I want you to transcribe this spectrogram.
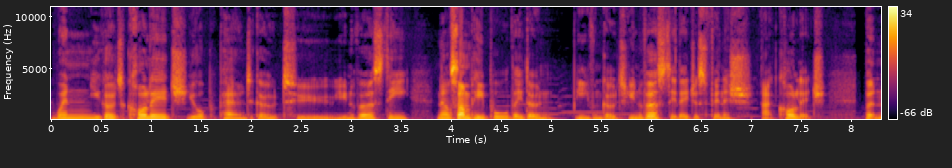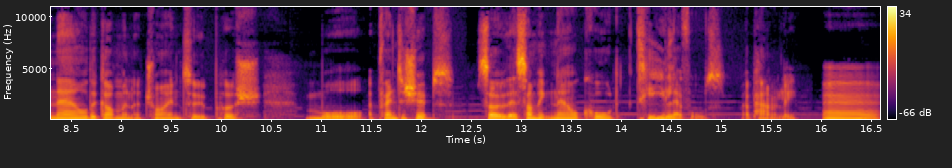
When you go to college, you're preparing to go to university. Now, some people they don't even go to university; they just finish at college. But now the government are trying to push more apprenticeships. So there's something now called T levels, apparently. Mm.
